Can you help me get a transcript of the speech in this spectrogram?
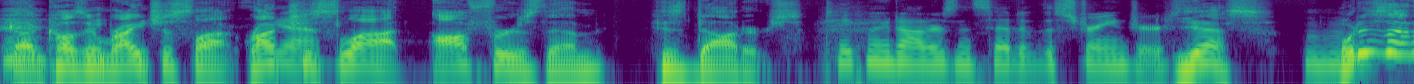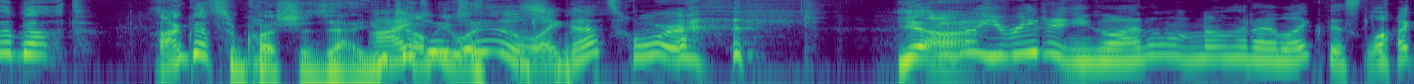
God calls him righteous Lot. Righteous Lot offers them his daughters. Take my daughters instead of the strangers. Yes. What is that about? I've got some questions now. You Mm-hmm. I tell do me what. too. Like that's horrible. yeah. You know you read it and you go, I don't know that I like this Lot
